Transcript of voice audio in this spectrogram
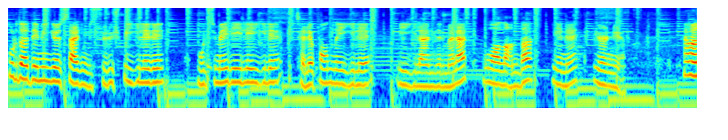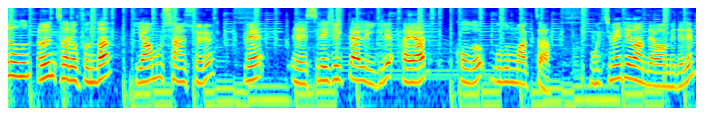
Burada demin gösterdiğimiz sürüş bilgileri, multimedya ile ilgili, telefonla ilgili bilgilendirmeler bu alanda yine görünüyor. Hemen onun ön tarafında yağmur sensörü ve e, sileceklerle ilgili ayar kolu bulunmakta. Multimedyadan devam edelim.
